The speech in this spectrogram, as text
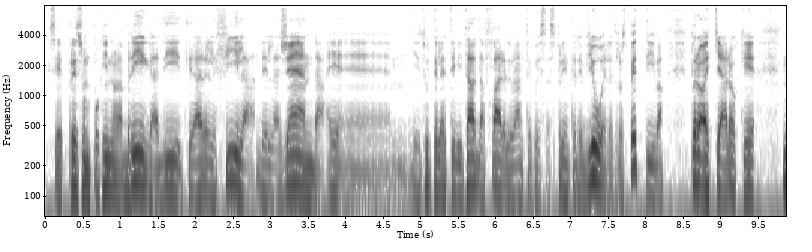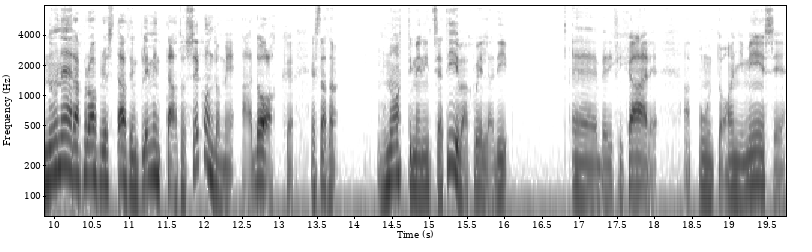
si è preso un pochino la briga di tirare le fila dell'agenda e eh, di tutte le attività da fare durante questa sprint review e retrospettiva, però è chiaro che non era proprio stato implementato secondo me ad hoc, è stata un'ottima iniziativa quella di eh, verificare appunto ogni mese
